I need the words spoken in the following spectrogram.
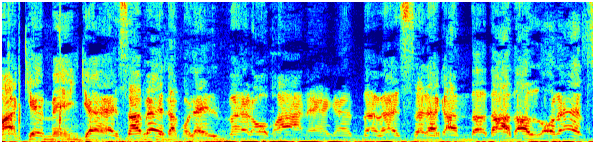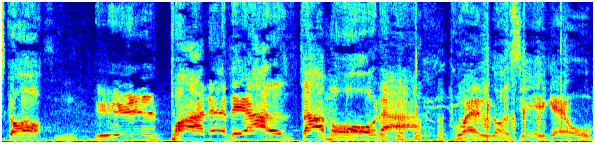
Ma che minchia? Sapete qual è il vero pane che deve essere candidato all'UNESCO? Il pane di Altamura! Quello sì che è un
